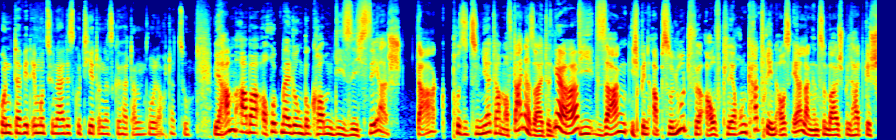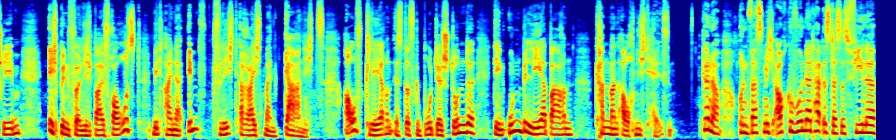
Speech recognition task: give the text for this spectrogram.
und da wird emotional diskutiert und das gehört dann wohl auch dazu. Wir haben aber auch Rückmeldungen bekommen, die sich sehr stark positioniert haben auf deiner Seite, ja. die sagen, ich bin absolut für Aufklärung. Katrin aus Erlangen zum Beispiel hat geschrieben, ich bin völlig bei Frau Rust. Mit einer Impfpflicht erreicht man gar nichts. Aufklären ist das Gebot der Stunde. Den Unbelehrbaren kann man auch nicht helfen. Genau. Und was mich auch gewundert hat, ist, dass es viele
